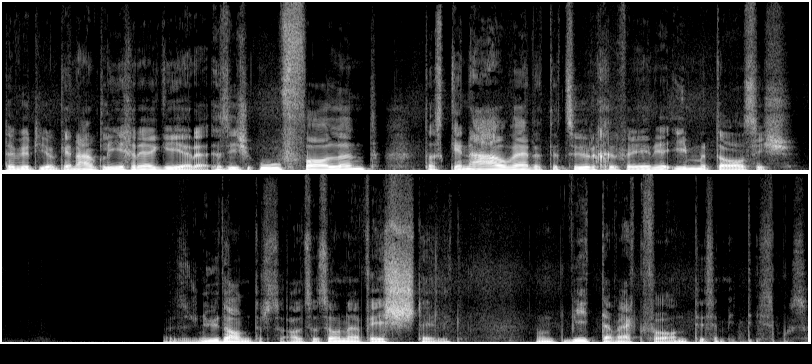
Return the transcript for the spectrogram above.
Dann würde ja genau gleich reagieren. Es ist auffallend, dass genau während der Zürcher Ferien immer das ist. Es ist nichts anderes als so eine Feststellung. Und weit weg von Antisemitismus.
